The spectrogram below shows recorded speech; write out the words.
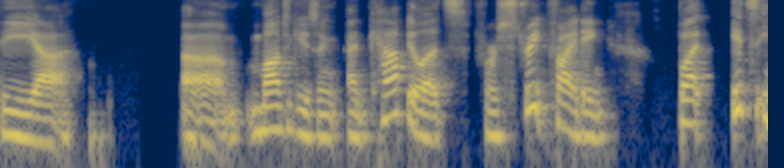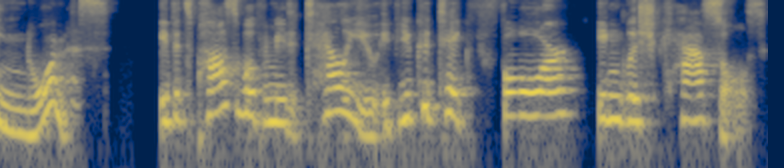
the uh, um, Montagues and, and Capulets for street fighting. But it's enormous. If it's possible for me to tell you, if you could take four English castles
